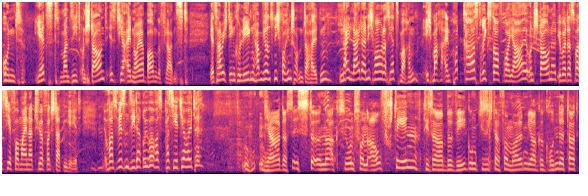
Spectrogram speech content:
Und jetzt, man sieht und staunt, ist hier ein neuer Baum gepflanzt. Jetzt habe ich den Kollegen, haben wir uns nicht vorhin schon unterhalten? Nein, leider nicht, wollen wir das jetzt machen. Ich mache einen Podcast, Rixdorf Royal, und staune über das, was hier vor meiner Tür vonstatten geht. Was wissen Sie darüber? Was passiert hier heute? Ja, das ist äh, eine Aktion von Aufstehen, dieser Bewegung, die sich da vor einem halben Jahr gegründet hat.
